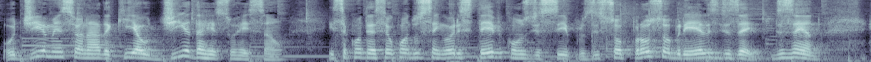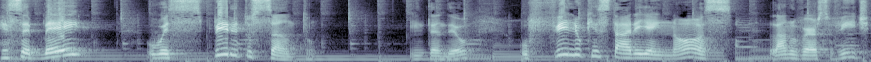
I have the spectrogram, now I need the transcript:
O dia mencionado aqui é o dia da ressurreição. Isso aconteceu quando o Senhor esteve com os discípulos e soprou sobre eles, dizendo: Recebei o Espírito Santo. Entendeu? O Filho que estaria em nós, lá no verso 20,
